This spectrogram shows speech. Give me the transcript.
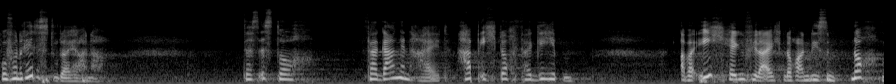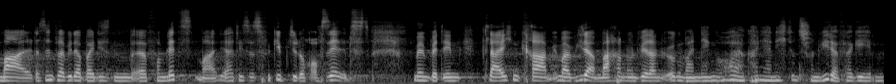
Wovon redest du, Diana? Das ist doch Vergangenheit, habe ich doch vergeben. Aber ich hänge vielleicht noch an diesem nochmal, da sind wir wieder bei diesem äh, vom letzten Mal, ja, dieses vergib dir doch auch selbst, wenn wir den gleichen Kram immer wieder machen und wir dann irgendwann denken, oh, er kann ja nicht uns schon wieder vergeben,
